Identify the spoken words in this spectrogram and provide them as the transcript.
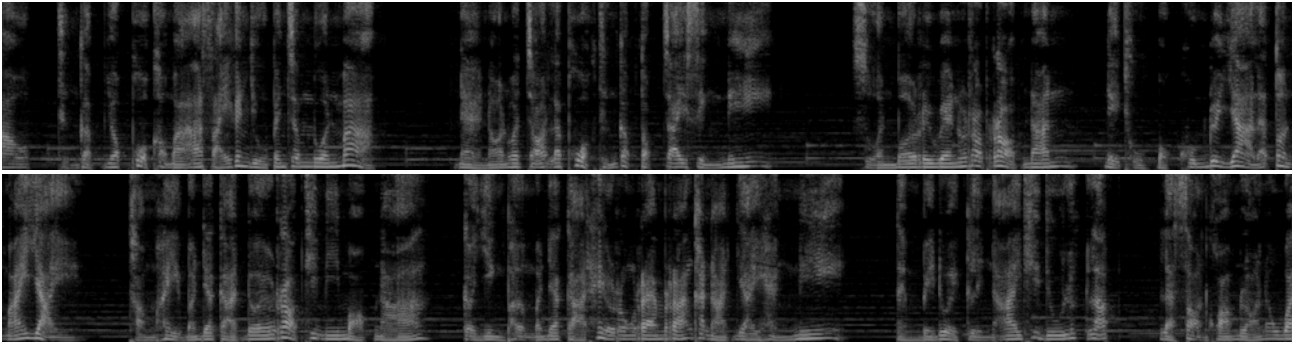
าวถึงกับยกพวกเข้ามาอาศัยกันอยู่เป็นจำนวนมาก แน่นอนว่าจอร์ดและพวกถึงกับตกใจสิ่งนี้ ส่วนบริเวณรอบๆนั้น ได้ถูกปกคลุมด้วยหญ้าและต้นไม้ใหญ่ทำให้บรรยากาศโดยรอบที่มีหมอกหนา ก็ยิ่งเพิ่มบรรยากาศให้โรงแรมร้างขนาดใหญ่แห่งนี้ เต็มไปด้วยกลิ่นอายที่ดูลึกลับ และซ่อนความหลอนเอาไว้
